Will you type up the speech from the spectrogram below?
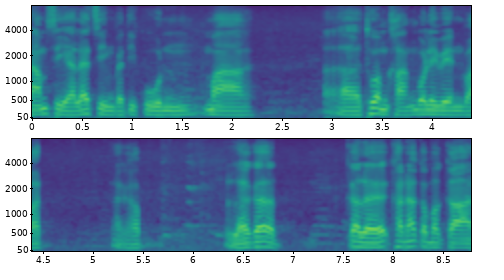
น้ำเสียและสิ่งปฏิกูลมาท่วมขังบริเวณวัดนะครับ แล้วก็ก็เลยคณะกรรมการ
